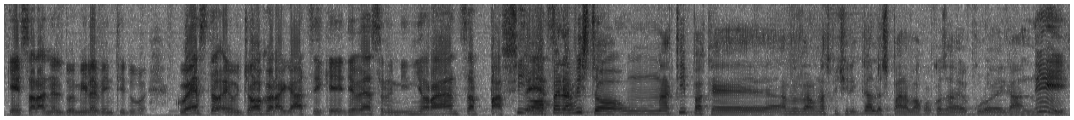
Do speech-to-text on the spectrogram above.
che sarà nel 2022. Questo è un gioco, ragazzi, che deve essere un'ignoranza pazzesca. Sì, ho appena visto una tipa che aveva una specie di gallo e sparava qualcosa nel culo del gallo. Sì.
